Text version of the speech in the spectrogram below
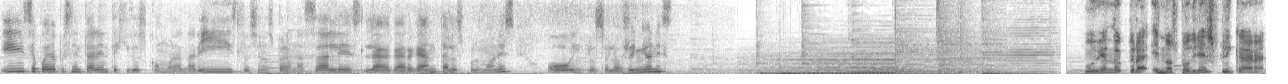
y se puede presentar en tejidos como la nariz, los senos paranasales, la garganta, los pulmones o incluso los riñones. Muy bien, doctora. ¿Nos podría explicar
